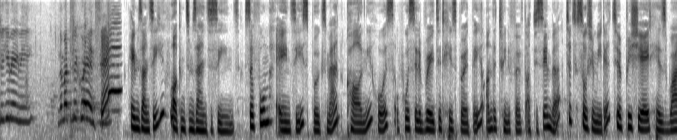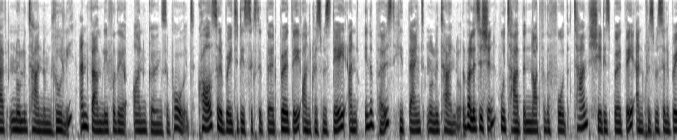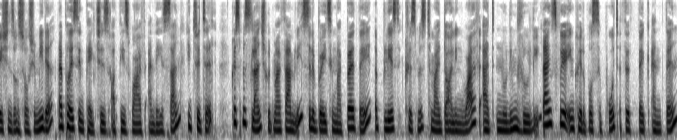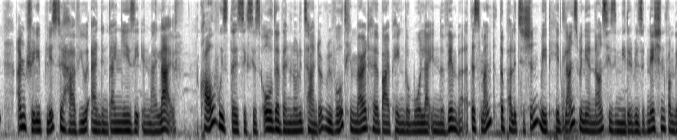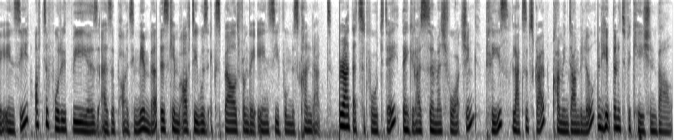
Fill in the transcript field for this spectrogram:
Tricky baby. No matter frequency. Hey Mzansi, welcome to Mzansi Scenes. So former ANC spokesman Carl Niehaus, who celebrated his birthday on the 25th of December, took to social media to appreciate his wife Noluthando Mdluli and family for their ongoing support. Carl celebrated his 63rd birthday on Christmas Day and in a post he thanked Noluthando. The politician, who tied the knot for the fourth time, shared his birthday and Christmas celebrations on social media by posting pictures of his wife and their son. He tweeted, Christmas lunch with my family, celebrating my birthday. A blessed Christmas to my darling wife at Noli Mdluli. Thanks for your incredible support through thick and thin. I'm truly blessed to have you and Nkanyezi in my life. Carl, who is 36 years older than Noluthando, revealed he married her by paying lobola in November. This month, the politician made headlines when he announced his immediate resignation from the ANC after 43 years as a party member. This came after he was expelled from the ANC for misconduct. Alright, that's it for today. Thank you guys so much for watching. Please like, subscribe, comment down below, and hit the notification bell.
